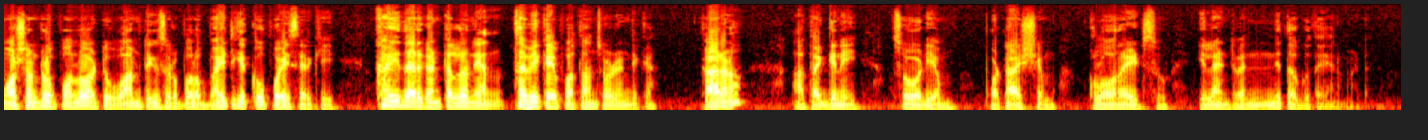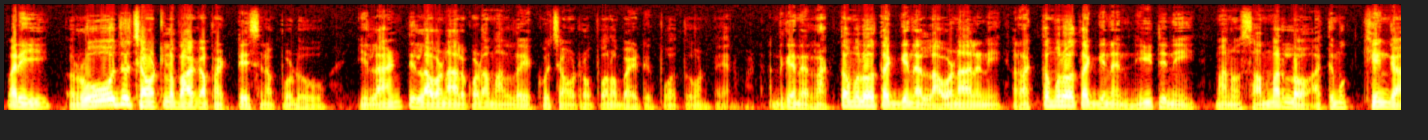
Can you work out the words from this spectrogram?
మోషన్ రూపంలో అటు వామిటింగ్స్ రూపంలో బయటికి ఎక్కువ పోయేసరికి ఒక్క ఐదారు గంటల్లోనే ఎంత వీక్ అయిపోతాం చూడండి ఇక. కారణం? ఆ తగ్గని సోడియం పొటాషియం క్లోరైడ్స్ ఇలాంటివన్నీ తగ్గుతాయి అన్నమాట మరి రోజు చెమటలు బాగా పట్టేసినప్పుడు ఇలాంటి లవణాలు కూడా మనలో ఎక్కువ చెమట రూపంలో బయటకు పోతూ ఉంటాయి అన్నమాట అందుకని రక్తములో తగ్గిన లవణాలని రక్తములో తగ్గిన నీటిని మనం సమ్మర్లో అతి ముఖ్యంగా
